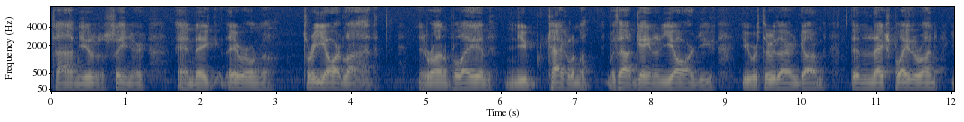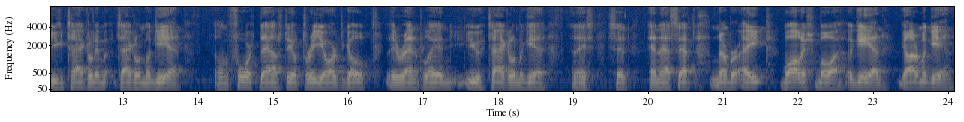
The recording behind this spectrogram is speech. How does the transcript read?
time. You was a senior, and they they were on the three yard line. They run a play, and you tackle them without gaining a yard. You you were through there and got them. Then the next play the run, you tackle them tackle them again. On fourth down, still three yards to go, they ran a play, and you tackle them again. And they said, and that's that number eight Wallace boy again. Got him again.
